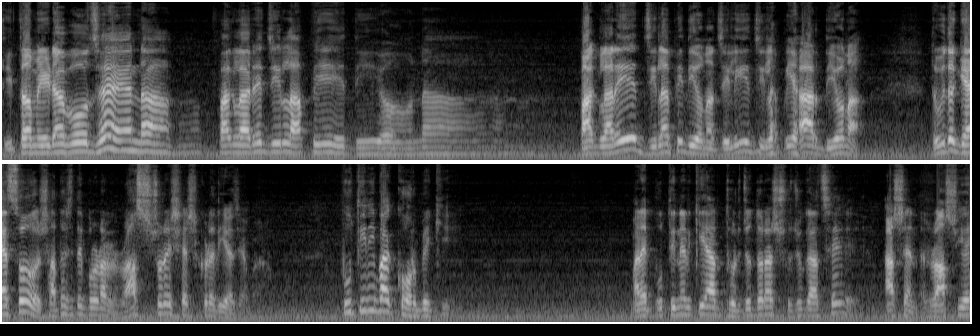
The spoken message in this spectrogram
তিতা মেয়েটা বোঝে না, পাগলারে জিলাপি দিও না। পাগলারে জিলাপি দিও না, জেলি জিলাপি আর দিও না। তুমি তো গেছো, সাথে সাথে পুরোটা রাষ্ট্রে শেষ করে দিয়া যাবা। পুতিনই বা করবে কি? মানে পুতিনের কি আর ধৈর্য ধরার সুযোগ আছে? আসেন রাশিয়া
